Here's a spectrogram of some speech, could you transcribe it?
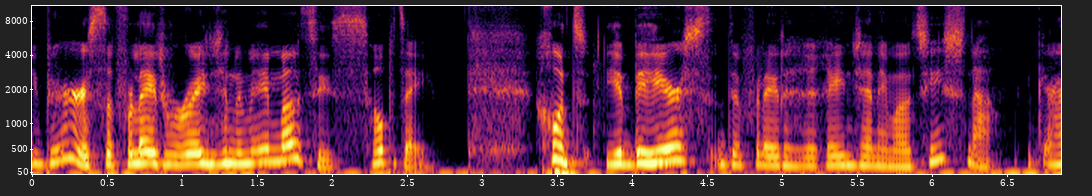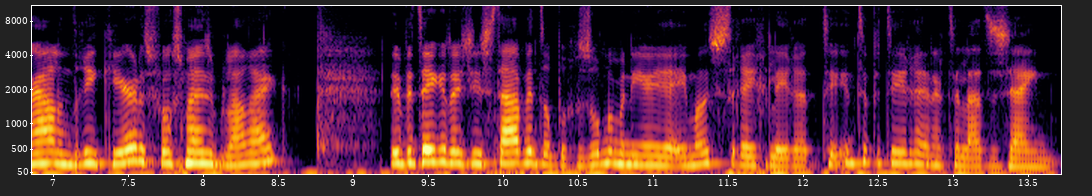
je beheerst de volledige range aan emoties. Hoppatee. Goed, je beheerst de volledige range aan emoties. Nou, ik herhaal hem drie keer, dus volgens mij is het belangrijk. Dit betekent dat je in staat bent op een gezonde manier je emoties te reguleren, te interpreteren en er te laten zijn.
